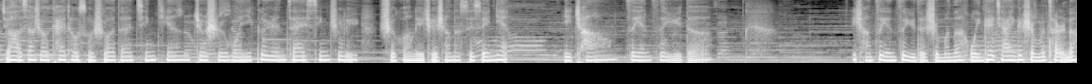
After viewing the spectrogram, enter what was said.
就好像是我开头所说的，今天就是我一个人在新之旅时光列车上的碎碎念。一场自言自语的，一场自言自语的什么呢？我应该加一个什么词儿呢？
